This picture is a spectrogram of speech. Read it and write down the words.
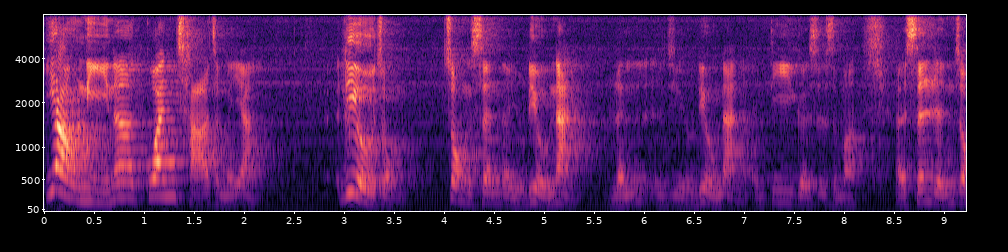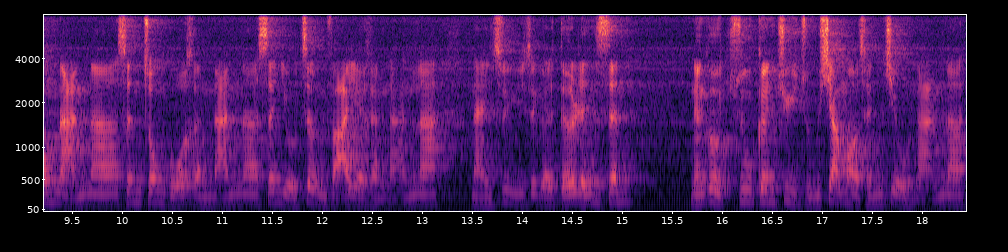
要你呢观察怎么样。六种众生呢，有六难，人有六难。第一个是什么？呃，生人中难呐，生中国很难呐，生有正法也很难呐，乃至于这个得人生，能够诸根具足，相貌成就难呐。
